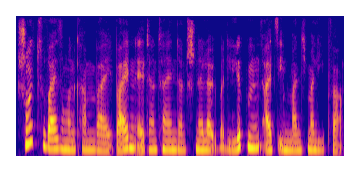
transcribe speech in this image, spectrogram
Schuldzuweisungen kamen bei beiden Elternteilen dann schneller über die Lippen, als ihnen manchmal lieb war.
